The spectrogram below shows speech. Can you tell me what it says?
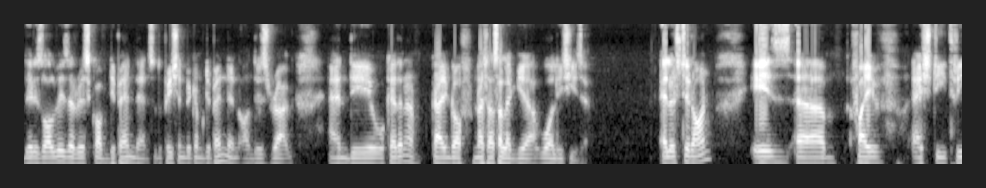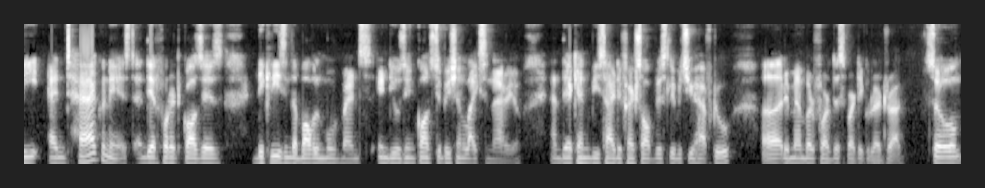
there is always a risk of dependence so the patient become dependent on this drug and they uh, kind of gaya wo wali cheez hai alosetron is um, 5-HT3 antagonist and therefore it causes decrease in the bowel movements inducing constipation like scenario. And there can be side effects obviously which you have to uh, remember for this particular drug so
